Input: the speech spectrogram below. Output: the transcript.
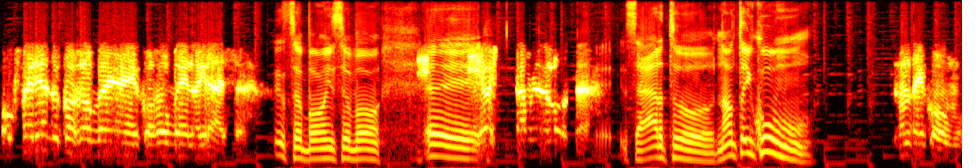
O feriado correu bem, correu bem na graça. Isso é bom, isso é bom. E É, hoje estamos na luta. certo, não tem como. Não tem como.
